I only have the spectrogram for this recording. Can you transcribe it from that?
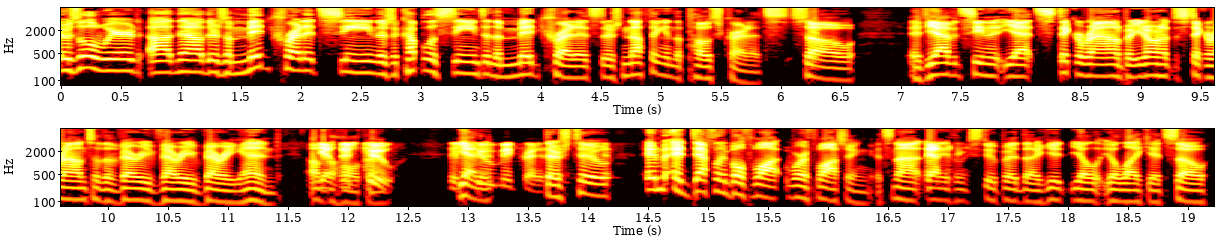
It was a little weird. Uh, now there's a mid credits scene. There's a couple of scenes in the mid credits. There's nothing in the post credits. So if you haven't seen it yet, stick around. But you don't have to stick around to the very, very, very end of yeah, the whole thing. there's two. There's Yeah, two mid credits. There's two, and, and definitely both wa- worth watching. It's not Definitely. anything stupid. Like you, you'll you'll like it. So,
